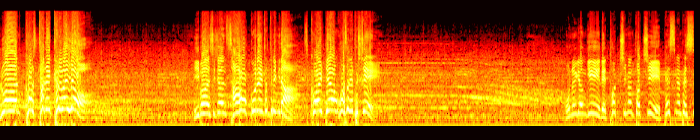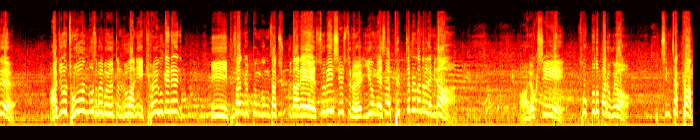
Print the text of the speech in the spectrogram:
루안 코스타데 카르발요. 이번 시즌 4호 골을 터뜨립니다. 스코어 1대0 화성 FC. 오늘 경기 네, 터치면 터치, 패스면 패스. 아주 좋은 모습을 보여줬던 루안이 결국에는 이 부산교통공사 축구단의 수비 실수를 이용해서 득점을 만들어냅니다. 아, 역시 속도도 빠르고요. 이 침착함.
